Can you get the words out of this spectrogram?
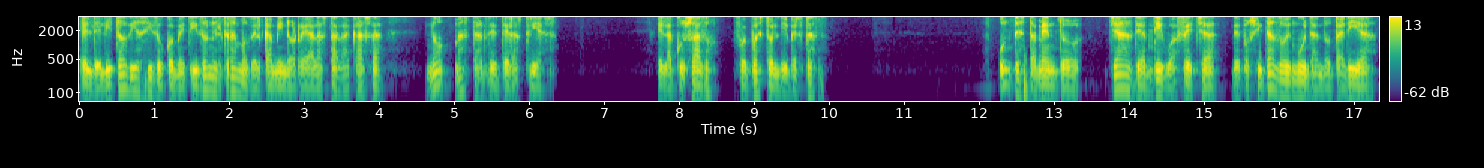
El delito había sido cometido en el tramo del camino real hasta la casa, no más tarde de las diez. El acusado fue puesto en libertad. Un testamento, ya de antigua fecha, depositado en una notaría,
